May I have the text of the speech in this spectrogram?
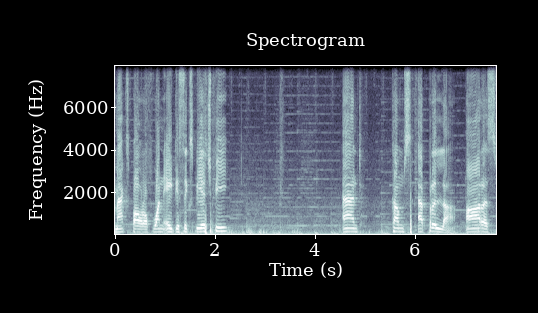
max power of 186 bhp and comes Aprilia RS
